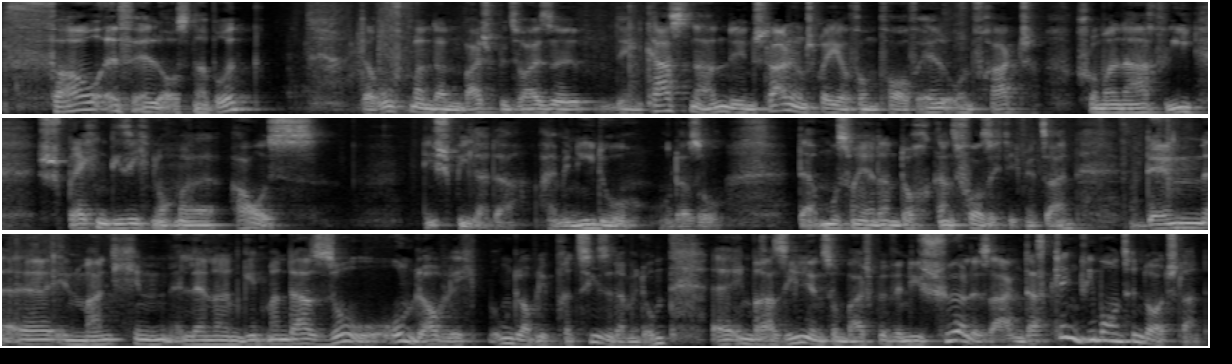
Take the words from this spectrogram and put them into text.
VfL Osnabrück. Da ruft man dann beispielsweise den Carsten an, den Stadionsprecher vom VfL, und fragt schon mal nach, wie sprechen die sich nochmal aus, die Spieler da, Almenido oder so. Da muss man ja dann doch ganz vorsichtig mit sein, denn äh, in manchen Ländern geht man da so unglaublich, unglaublich präzise damit um. Äh, in Brasilien zum Beispiel, wenn die Schürle sagen, das klingt wie bei uns in Deutschland.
